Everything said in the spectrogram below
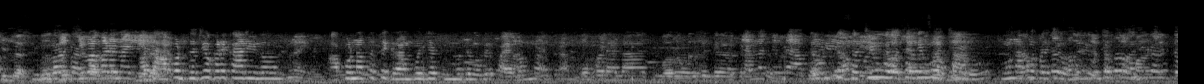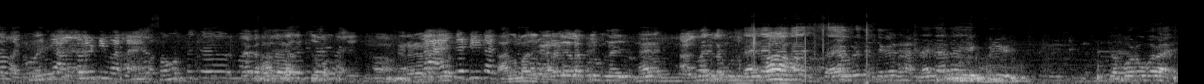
शिल्लक. सचिवाकडे आता आपण सचिवाकडे का लिहिलं नाही. आपण आता ते ग्रामपंचायत मध्ये वगैरे पाहिलं ना? त्यांना तेवढे तर तिथे सचिव असं होता म्हणून आपण सचिव असं नाही. नाही. नाही, नाही. साहेब, एक मिनिट. तुमचं बरोबर आहे.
